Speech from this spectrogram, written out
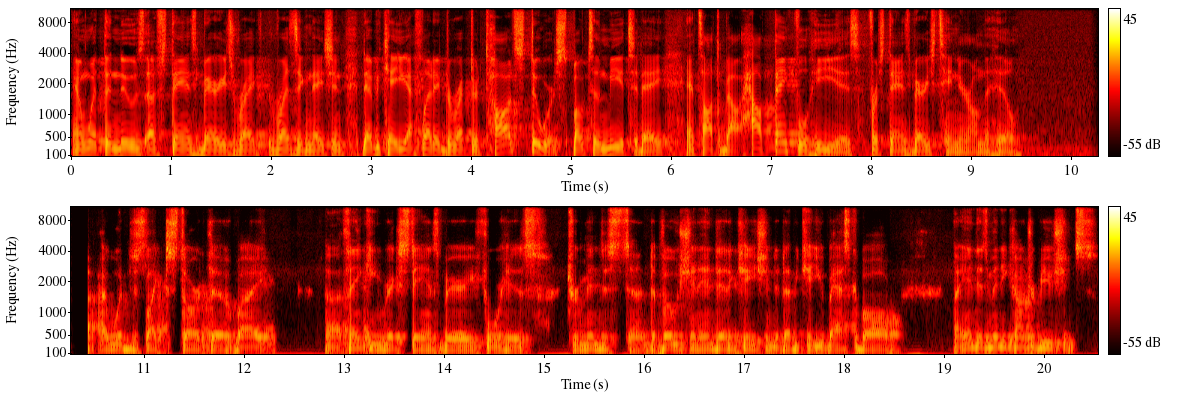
And with the news of Stansbury's re resignation, WKU Athletic Director Todd Stewart spoke to the media today and talked about how thankful he is for Stansbury's tenure on the Hill. I would just like to start, though, by uh, thanking Rick Stansbury for his tremendous uh, devotion and dedication to WKU basketball uh, and his many contributions.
